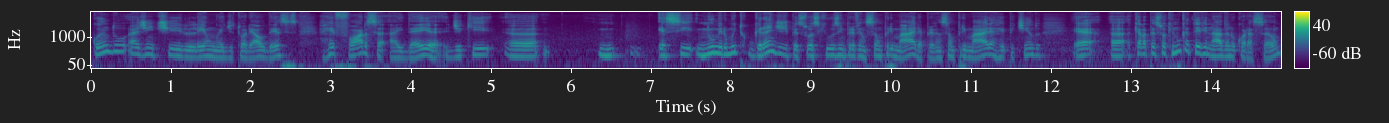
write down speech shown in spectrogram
quando a gente lê um editorial desses, reforça a ideia de que uh, esse número muito grande de pessoas que usam prevenção primária, prevenção primária, repetindo, é uh, aquela pessoa que nunca teve nada no coração,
